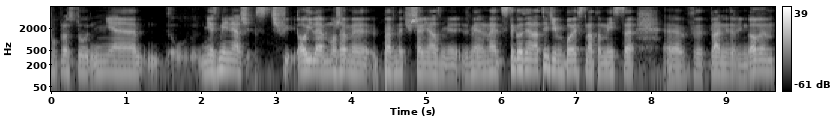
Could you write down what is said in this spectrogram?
po prostu nie, nie zmieniać, o ile możemy pewne ćwiczenia zmieniać. Z tygodnia na tydzień, bo jest na to miejsce e, w planie treningowym,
